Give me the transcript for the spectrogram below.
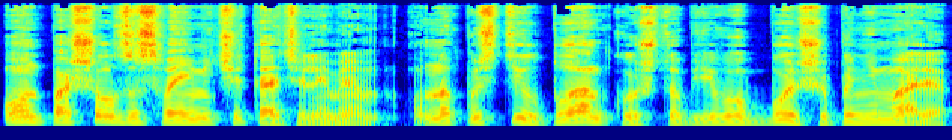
Он пошел за своими читателями. Он опустил планку, чтобы его больше понимали.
